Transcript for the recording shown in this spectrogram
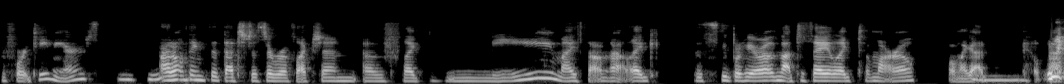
for 14 years. Mm-hmm. I don't think that that's just a reflection of like me, myself, not like the superhero, not to say like tomorrow Oh my god! I hope not.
